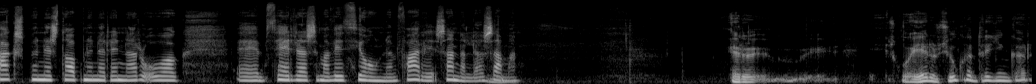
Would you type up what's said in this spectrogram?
hagsmunir stofnunarinnar og um, þeirra sem að við þjónum fari sannarlega saman. Eru sko eru sjúkratryggingar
